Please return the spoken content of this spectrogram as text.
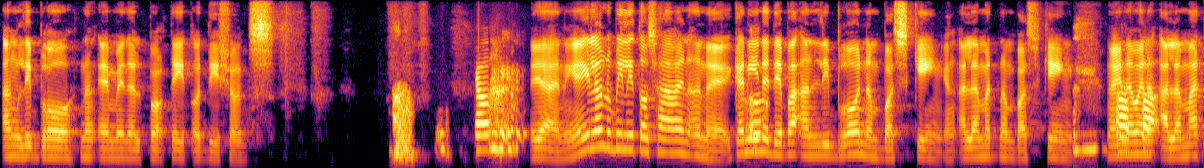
ang libro ng MNL Portrait Auditions. So, Ayan, ngayon lang lumilitaw sa akin ano eh. Kanina Oh. 'di ba ang libro ng Busking, ang alamat ng Busking. Ngayon Opo. naman ang alamat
